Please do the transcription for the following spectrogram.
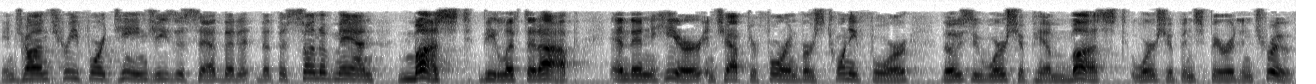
In John 3:14, Jesus said that, it, that the Son of Man must be lifted up, and then here in chapter 4 and verse 24, those who worship him must worship in spirit and truth.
